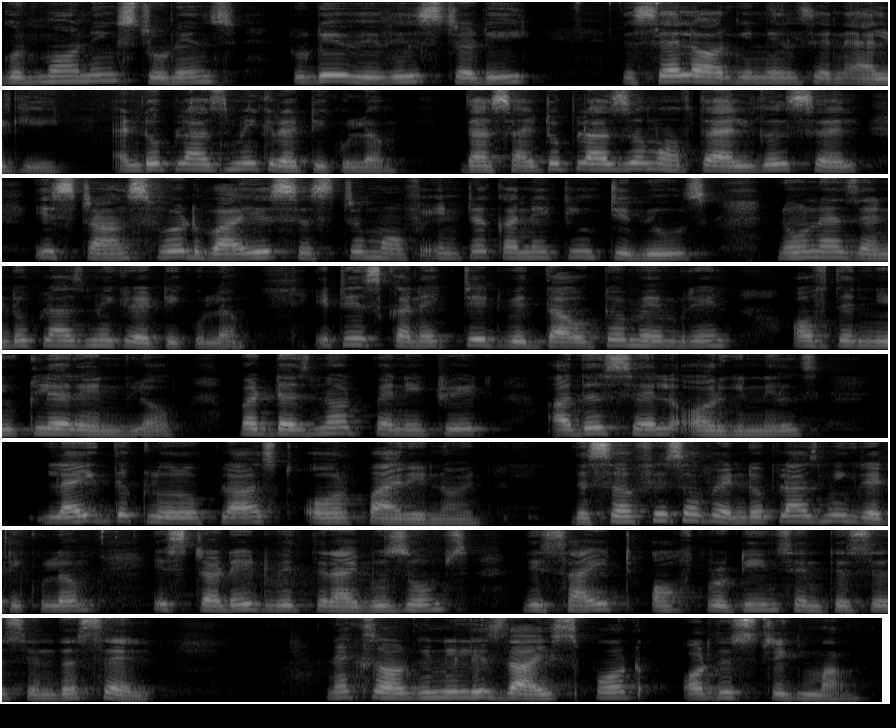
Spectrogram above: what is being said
Good morning, students. Today we will study the cell organelles in algae. Endoplasmic reticulum. The cytoplasm of the algal cell is transferred by a system of interconnecting tubules known as endoplasmic reticulum. It is connected with the outer membrane of the nuclear envelope but does not penetrate other cell organelles like the chloroplast or pyrenoid. The surface of endoplasmic reticulum is studded with ribosomes, the site of protein synthesis in the cell. Next organelle is the eye spot or the stigma.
